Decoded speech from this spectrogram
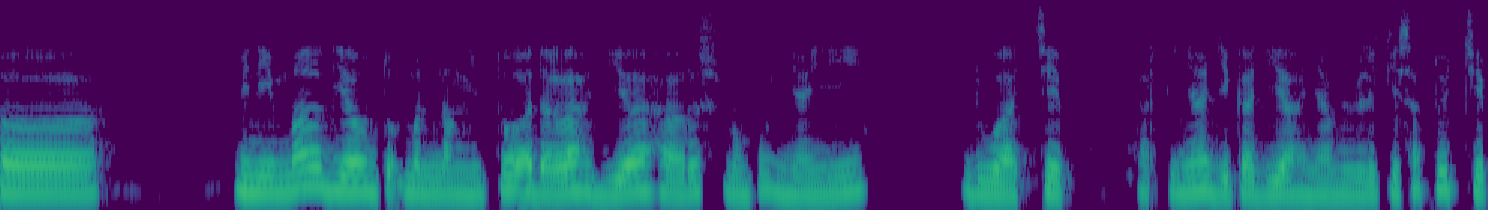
uh, minimal dia untuk menang itu adalah dia harus mempunyai dua chip. Artinya jika dia hanya memiliki satu chip,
